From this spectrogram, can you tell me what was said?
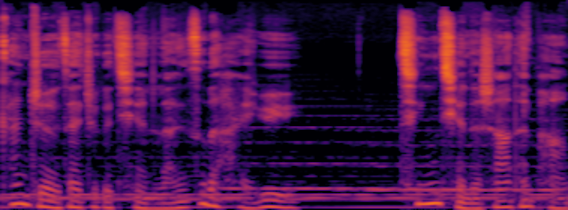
看着在这个浅蓝色的海域、清浅的沙滩旁，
